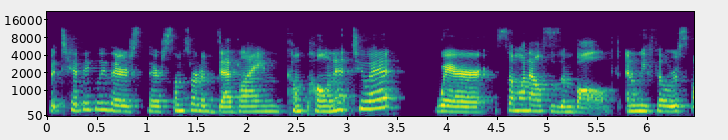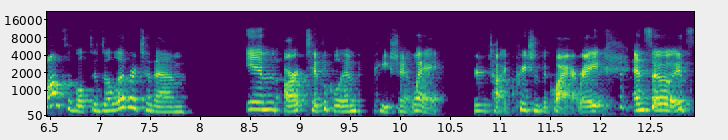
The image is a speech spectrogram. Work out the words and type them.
but typically there's there's some sort of deadline component to it where someone else is involved and we feel responsible to deliver to them in our typical impatient way. You're talking preaching to the choir right? And so it's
